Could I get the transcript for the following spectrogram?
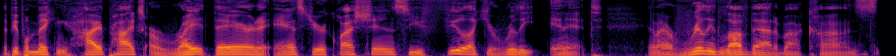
The people making high products are right there to answer your questions. So you feel like you're really in it. And I really love that about cons.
